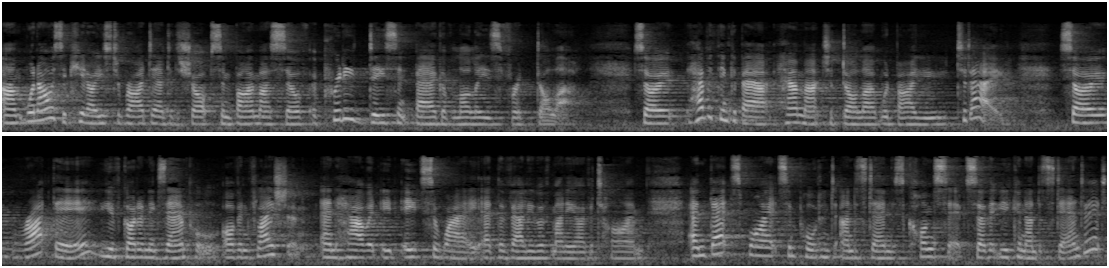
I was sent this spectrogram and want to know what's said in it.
Um, when I was a kid, I used to ride down to the shops and buy myself a pretty decent bag of lollies for a dollar. So, have a think about how much a dollar would buy you today. So, right there, you've got an example of inflation and how it, it, eats away at the value of money over time. And that's why it's important to understand this concept so that you can understand it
